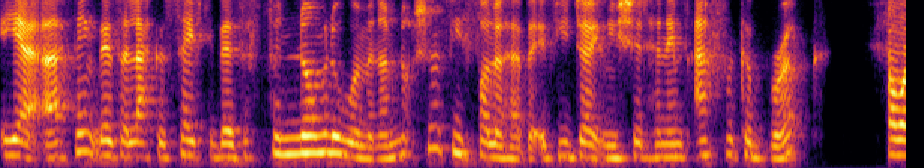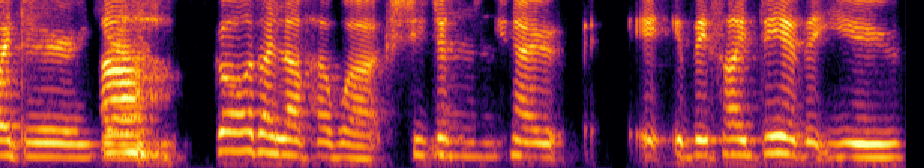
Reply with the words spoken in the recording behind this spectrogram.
yeah, I think there's a lack of safety. There's a phenomenal woman. I'm not sure if you follow her, but if you don't, you should. Her name's Africa Brooke. Oh, I do. Yeah. Oh, God, I love her work. She just, mm. you know, it, it, this idea that you,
